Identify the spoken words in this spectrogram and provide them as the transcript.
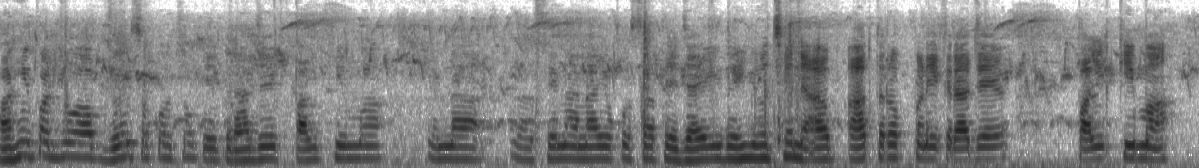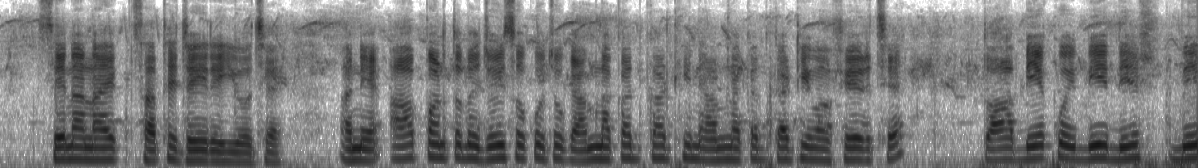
અહીં પણ જો આપ જોઈ શકો છો કે એક રાજા એક પાલખીમાં એમના સેના નાયકો સાથે જઈ રહ્યો છે ને આ આ તરફ પણ એક રાજા પાલકીમાં સેના નાયક સાથે જઈ રહ્યો છે. અને આ પણ તમે જોઈ શકો છો કે આમના કદકાઠી ને આમના કદકાઠીમાં ફેર છે. તો આ બે કોઈ, બે દેશ, બે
